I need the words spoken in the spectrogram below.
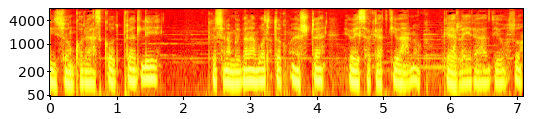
Így zonkorászkod Bradley. Köszönöm, hogy velem voltatok ma este. Jó éjszakát kívánok. Gerlei Rádiózó.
